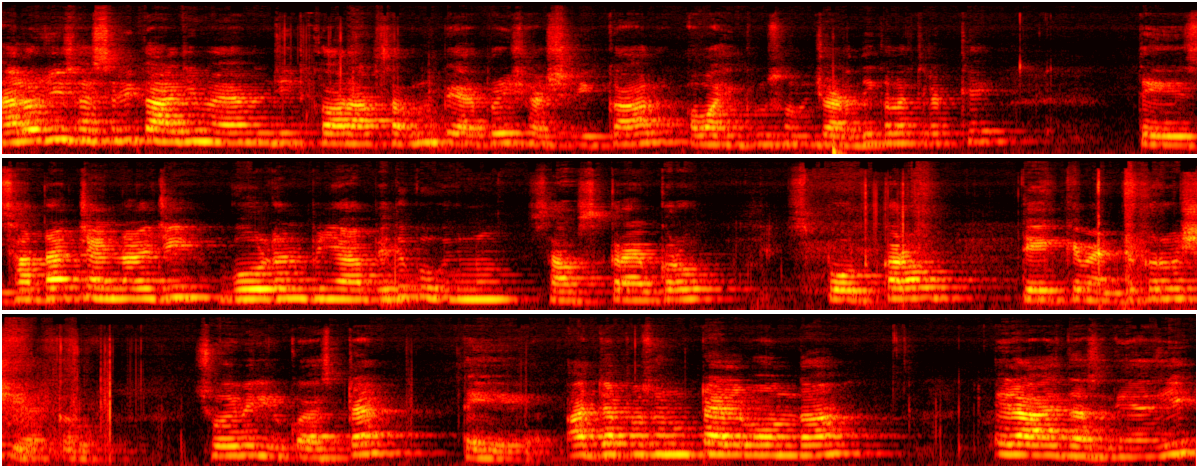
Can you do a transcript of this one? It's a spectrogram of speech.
ਹੈਲੋ ਜੀ ਸਤਿ ਸ੍ਰੀ ਅਕਾਲ ਜੀ ਮੈਂ ਮਨਜੀਤ ਕੌਰ ਆਪ ਸਭ ਨੂੰ ਪਿਆਰ ਭਰੀ ਸਤਿ ਸ੍ਰੀ ਅਕਾਲ। ਵਾਹਿਗੁਰੂ ਤੁਹਾਨੂੰ ਚੜ੍ਹਦੀ ਕਲਾ 'ਚ ਰੱਖੇ। ਤੇ ਸਾਡਾ ਚੈਨਲ ਜੀ 골ਡਨ ਪੰਜਾਬ ਵਿਦ ਕੁਕਿੰਗ ਨੂੰ ਸਬਸਕ੍ਰਾਈਬ ਕਰੋ ਸਪੋਰਟ ਕਰੋ ਤੇ ਕਮੈਂਟ ਕਰੋ ਸ਼ੇਅਰ ਕਰੋ। ਸੋ ਇਹ ਮੇਰੀ ਰਿਕੁਐਸਟ ਹੈ ਤੇ ਅੱਜ ਆਪਾਂ ਤੁਹਾਨੂੰ ਟੈਲਬੋਨ ਦਾ ਇਲਾਜ ਦੱਸਦੇ ਹਾਂ ਜੀ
